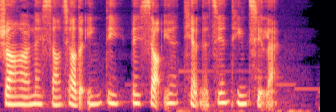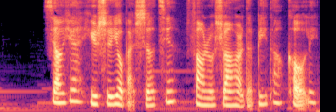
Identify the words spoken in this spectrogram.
双儿那小巧的阴蒂被小月舔得坚挺起来，小月于是又把舌尖。放入双儿的逼道口里，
